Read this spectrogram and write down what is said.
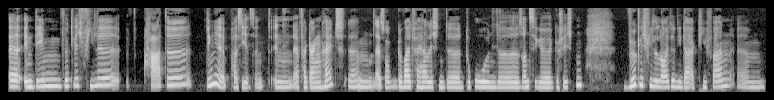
äh, in dem wirklich viele harte Dinge passiert sind in der Vergangenheit. Ähm, also gewaltverherrlichende, drohende, sonstige Geschichten. Wirklich viele Leute, die da aktiv waren. Ähm,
